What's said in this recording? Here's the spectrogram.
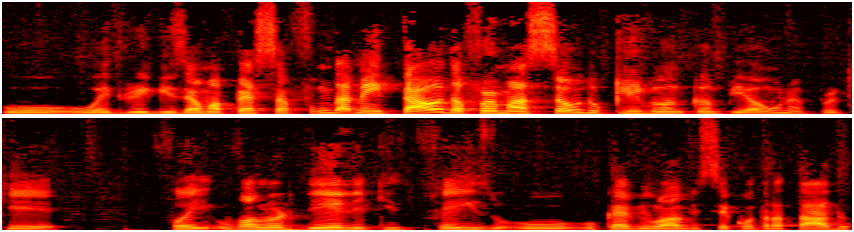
o, o Rodrigues é uma peça fundamental da formação do Cleveland campeão, né? Porque foi o valor dele que fez o, o Kevin Love ser contratado.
